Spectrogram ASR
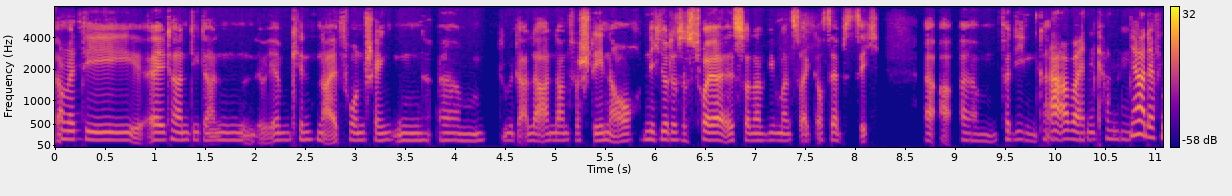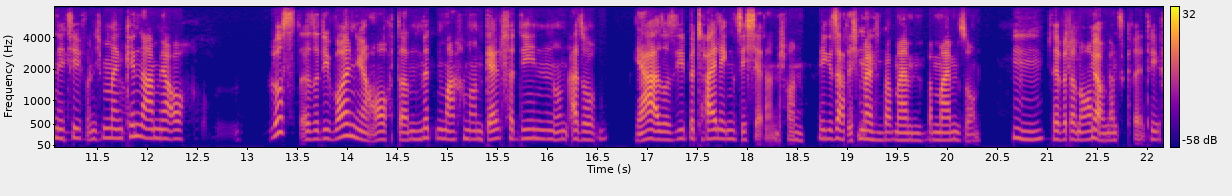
Damit die Eltern, die dann ihrem Kind ein iPhone schenken, ähm, damit alle anderen verstehen auch, nicht nur, dass es teuer ist, sondern wie man es vielleicht auch selbst sich äh, äh, ähm, verdienen kann. erarbeiten kann. Mhm. Ja, definitiv. Und ich meine, Ja. Kinder haben ja auch Lust, also die wollen ja auch dann mitmachen und Geld verdienen und also ja, also sie beteiligen sich ja dann schon. Wie gesagt, ich merke es Mhm. bei meinem, bei meinem Sohn. Mhm. Der wird dann auch Ja. mal ganz kreativ.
